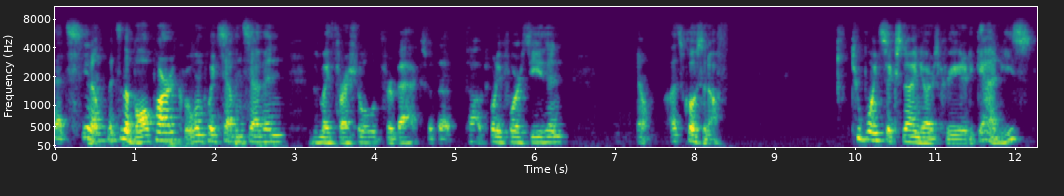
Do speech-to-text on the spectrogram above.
That's, you know, it's in the ballpark. 1.77 was my threshold for backs with the top 24 season. You know, that's close enough. 2.69 yards created. Again, he's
